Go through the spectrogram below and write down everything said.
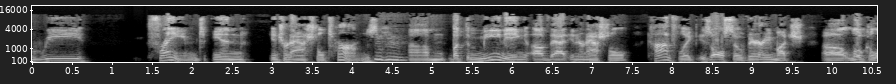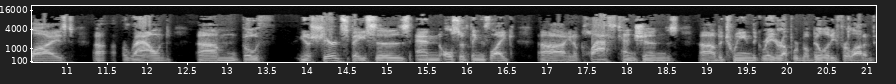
reframed in international terms. Mm-hmm. Um, but the meaning of that international conflict is also very much uh, localized uh, around um, both you know shared spaces and also things like uh, you know class tensions uh, between the greater upward mobility for a lot of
